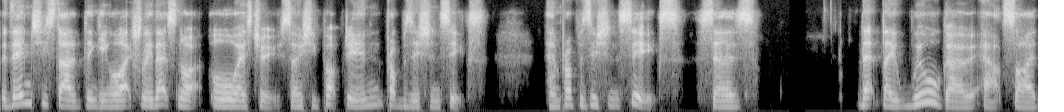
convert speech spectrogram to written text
But then she started thinking, well, actually, that's not always true. So she popped in Proposition 6. And Proposition 6 says that they will go outside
